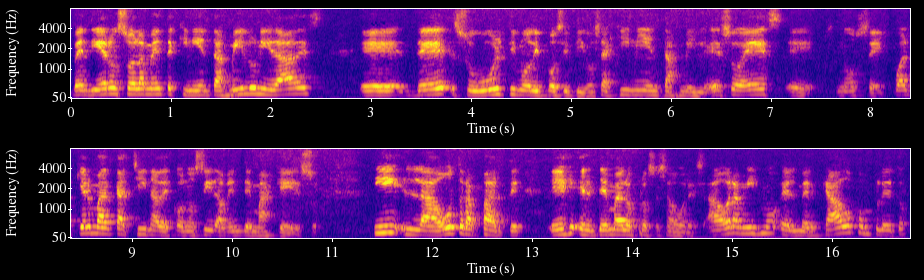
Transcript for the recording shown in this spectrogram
vendieron solamente 500 mil unidades eh, de su último dispositivo, o sea, 500 mil. Eso es, eh, no sé, cualquier marca china desconocida vende más que eso. Y la otra parte es el tema de los procesadores. Ahora mismo el mercado completo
